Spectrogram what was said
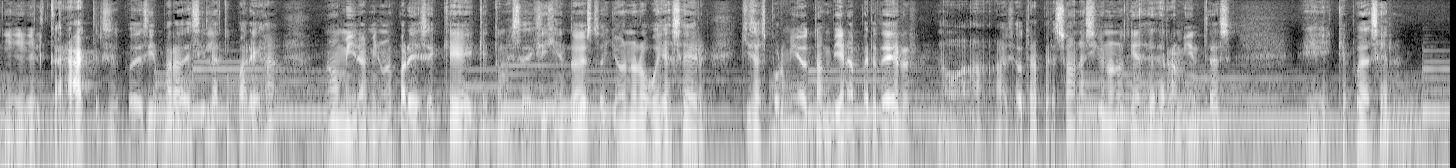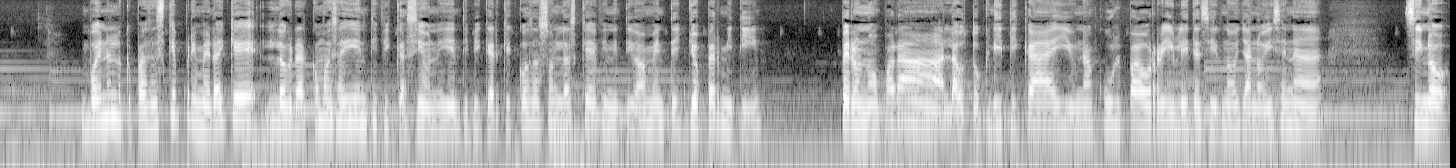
ni, el carácter, si se puede decir, para decirle a tu pareja, no, mira, a mí no me parece que, que, tú me estés exigiendo esto, yo no lo voy a hacer, quizás por miedo también a perder ¿no? a, esa otra persona. Si uno no tiene esas herramientas, eh, ¿qué puede hacer? Bueno, lo que pasa es que primero hay que lograr como esa identificación, identificar qué cosas son las que definitivamente yo permití pero no para la autocrítica y una culpa horrible y decir, no, ya no hice nada, sino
